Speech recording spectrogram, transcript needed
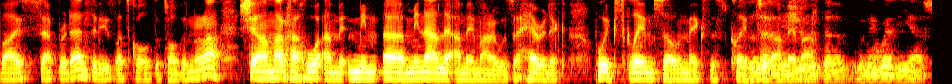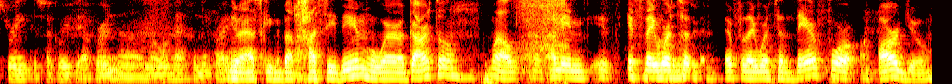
by separate entities. Let's call it the Tov and Ra. She'amar hahu uh, mina le'amemar. It was a heretic who exclaims so and makes this claim Isn't to that an issue Amemar. with the, when they wear the uh, string to separate the upper and uh, lower half when the pray? You're asking about Hasidim who wear a gartel. Well, I mean, if, if they were to, if they were to therefore argue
